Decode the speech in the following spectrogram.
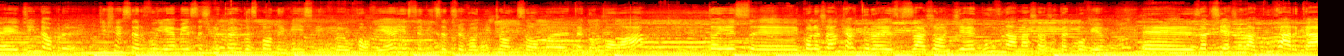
E, Dzień dobry. Dzisiaj serwujemy, jesteśmy kołem gospodyń wiejskich w Bełchowie. Jestem wiceprzewodniczącą e, tego koła. To jest e, koleżanka, która jest w zarządzie, główna nasza, że tak powiem, e, zaprzyjaźniona kucharka,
